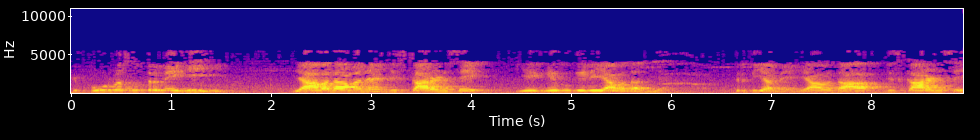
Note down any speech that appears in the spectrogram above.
कि पूर्व सूत्र में ही यावदा मन जिस कारण से, ये हेतु के लिए यावदा दिया तृतीय में यावदा जिस कारण से,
